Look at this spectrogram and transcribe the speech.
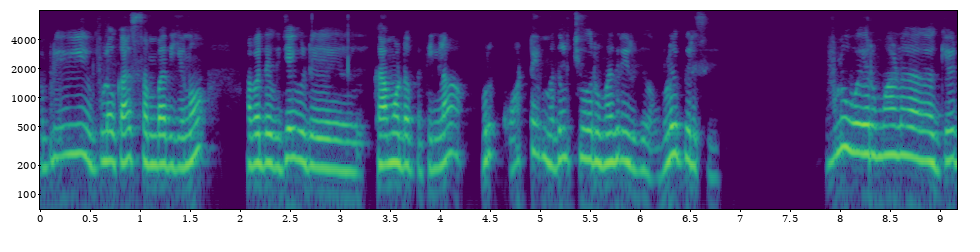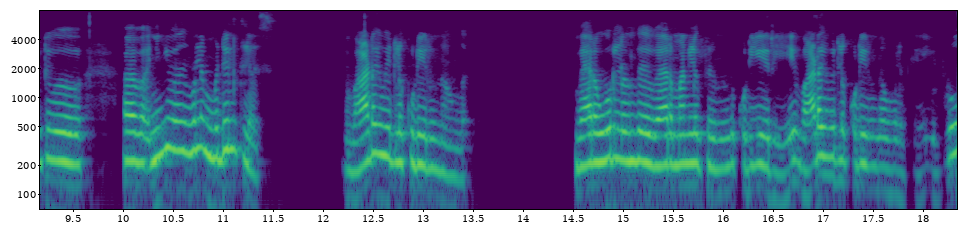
அப்படியே இவ்வளோ காசு சம்பாதிக்கணும். அப்போ இந்த விஜய் வீடு காமௌண்டை பார்த்தீங்களா? ஒரு கோட்டை மதில் சுவர் மாதிரி இருக்குது அவ்வளோ பெருசு. அவ்வளோ உயரமான கேட்டு நீங்கள் நீங்க மிடில் கிளாஸ். வாடகை வீட்டில் குடியிருந்தவங்க. வேற ஊர்லேருந்து, வேற மாநிலத்துலேருந்து குடியேறி வாடகை வீட்டில் குடியிருந்தவங்களுக்கு இவ்வளோ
